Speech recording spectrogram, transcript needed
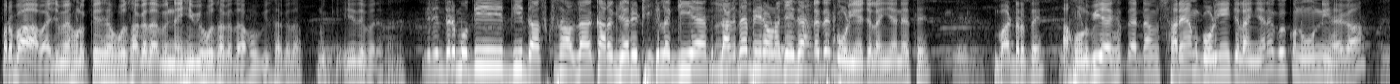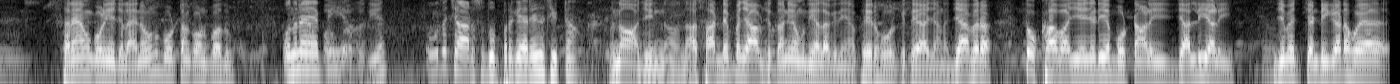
ਪ੍ਰਭਾਵ ਹੈ। ਜਿਵੇਂ ਹੁਣ ਕਿਸੇ ਹੋ ਸਕਦਾ ਵੀ ਨਹੀਂ ਵੀ ਹੋ ਸਕਦਾ ਹੋ ਵੀ ਸਕਦਾ। ਆਪਾਂ ਨੂੰ ਕੀ- ਇਹਦੇ ਬਾਰੇ ਤਾਂ ਨਹੀਂ। ਨਰਿੰਦਰ ਮੋਦੀ ਦੀ 10 ਕੁ ਸਾਲ ਦਾ ਕਾਰਗੁਜ਼ਾਰੀ ਠੀਕ ਲੱਗੀ ਹੈ ਲੱਗਦਾ ਫਿਰ ਆਉਣਾ ਚਾਹੀਦਾ? ਸਾਡੇ ਤੇ ਗੋਲੀਆਂ ਚਲਾਈਆਂ ਨੇ ਇੱਥੇ ਬਾਰਡਰ ਤੇ। ਆ ਹੁਣ ਵੀ ਇਸ ਟਾਈਮ ਸਰੇਆਮ ਗੋਲੀਆਂ ਹੀ ਚਲਾਈਆਂ ਨੇ ਕੋਈ ਕਾਨੂੰਨ ਨਹੀਂ ਹੈਗਾ। ਸਰੇਆਮ ਗੋਲੀਆਂ ਚਲਾਏ ਨੇ ਉਹਨੂੰ ਵੋਟਾਂ ਕੌਣ ਪਾ ਦੂ? ਉਹਨਾਂ ਨੇ ਵੀ ਵਧੀਆ। ਉਹ ਤਾਂ 400 ਤੋਂ ਉੱਪਰ ਕਹਿ ਰਹੇ ਨੇ ਸੀਟਾਂ। ਨਾ ਜੀ ਨਾ ਨਾ। ਸਾਡੇ ਪੰਜਾਬ 'ਚ ਤਾਂ ਨਹੀਂ ਆਉਂਦੀਆਂ ਲੱਗਦੀਆਂ ਫਿਰ ਹੋਰ ਕਿਤੇ ਆ ਜਾਣ। ਜਾਂ ਫਿਰ ਧੋਖਾਬਾਜ਼ੀ ਹੈ ਜਿਹੜੀ ਇਹ ਵੋਟਾਂ ਵਾਲੀ ਜਾਲੀ ਵਾਲੀ ਜਿਵੇਂ ਚੰਡੀਗੜ੍ਹ ਹੋਇਆ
